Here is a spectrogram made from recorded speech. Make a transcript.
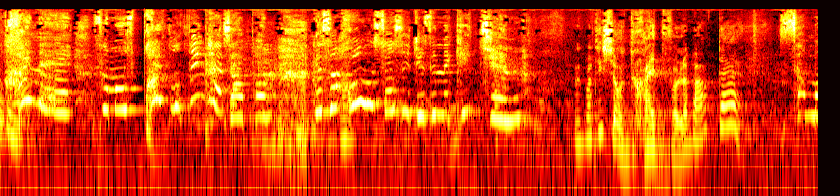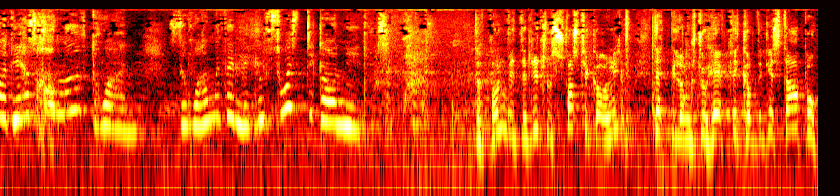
the most dreadful thing has happened. There's a whole sausages in the kitchen. Well, what is so dreadful about that? Somebody has removed one. The one with the little swastika on it. The one with the little swastika on it, that belongs to Herr Flick of the Gestapo.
